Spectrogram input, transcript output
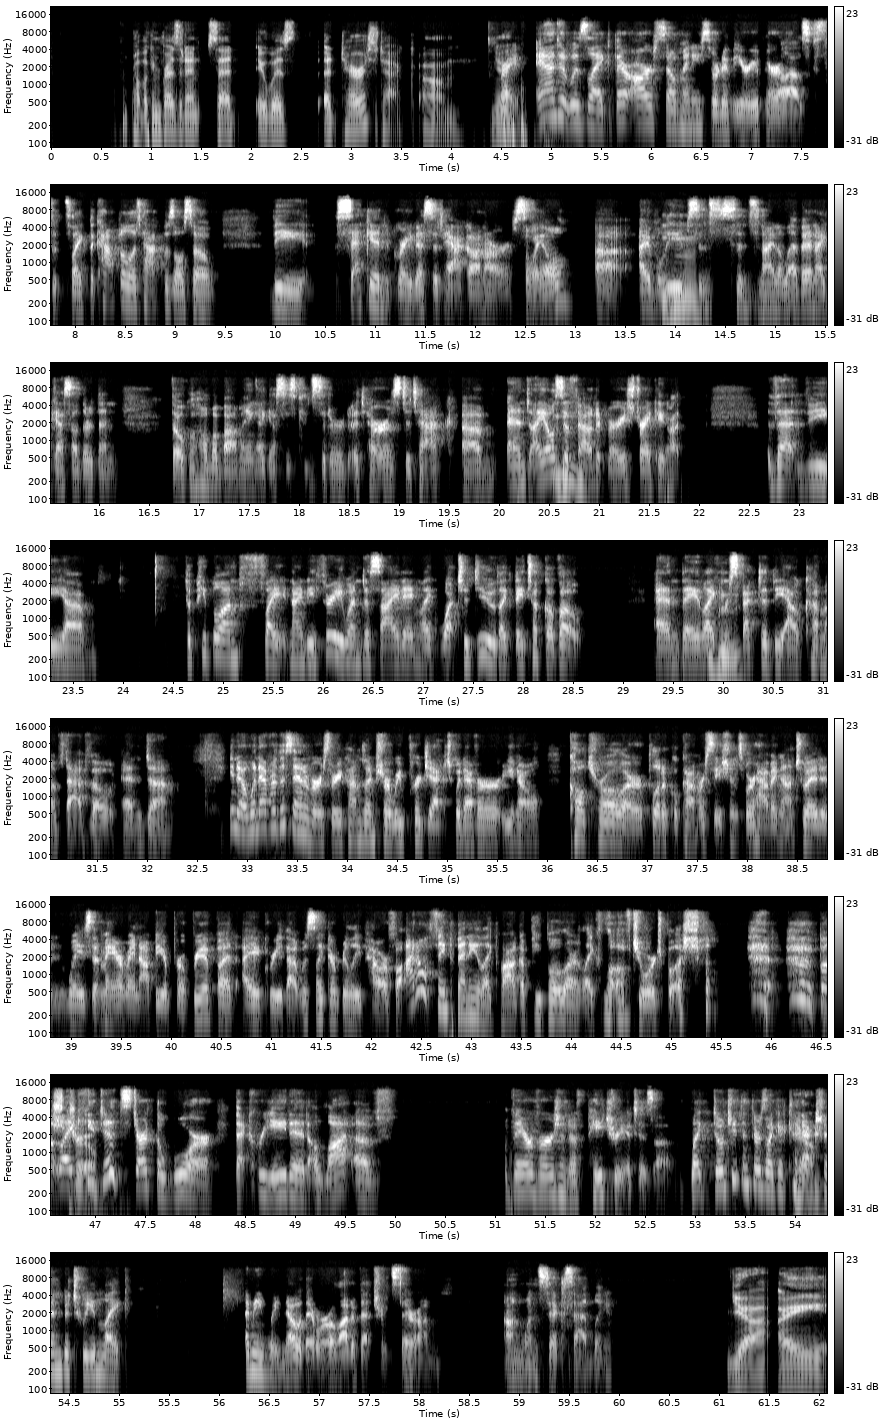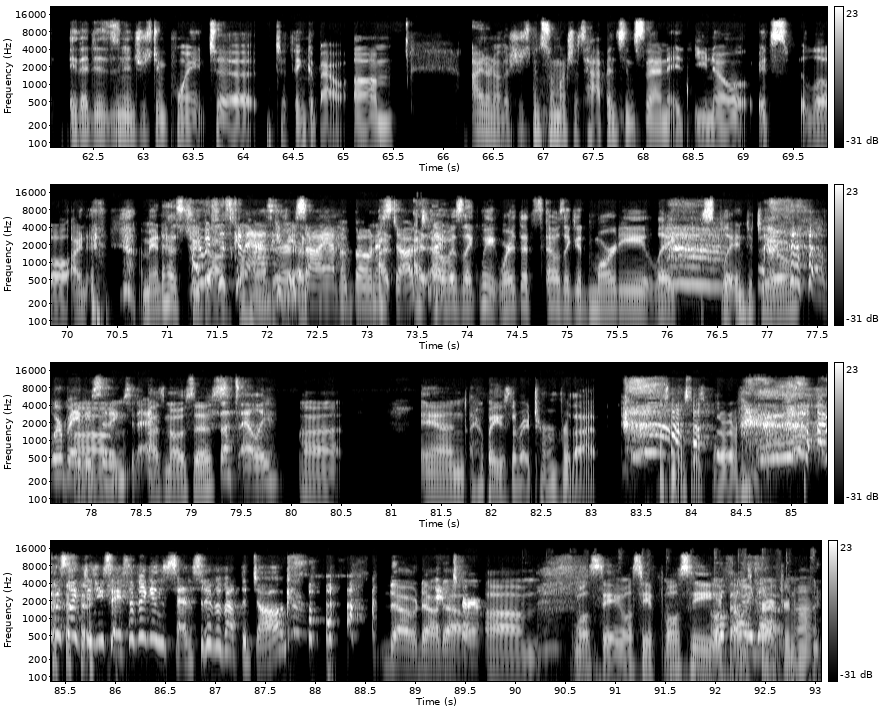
Republican president said it was a terrorist attack. Um, yeah. Right. And it was like there are so many sort of eerie parallels because it's like the Capitol attack was also the second greatest attack on our soil uh, I believe, Mhm. since since 9-11, I guess other than the Oklahoma bombing, I guess is considered a terrorist attack. Um, and I also Mhm. found it very striking that the um, the people on flight 93 when deciding like what to do like they took a vote and they like Mhm. respected the outcome of that vote and um, you know whenever this anniversary comes i'm sure we project whatever you know cultural or political conversations we're having onto it in ways that may or may not be appropriate but i agree that was like a really powerful i don't think many like maga people are like love george bush but That's like he did start the war that created a lot of their version of patriotism. Like, don't you think there's like a connection between like, I mean, we know there were a lot of veterans there on on one six, sadly. Yeah, I that is an interesting point to to think about. Um I don't know. There's just been so much that's happened since then. It, you know, it's a little. I Amanda has two I was just gonna ask her. if you saw I have a bonus I, dog I-. I was like, wait, where that's? I was like, did Morty like split into two? We're babysitting Um, today. Osmosis. That's Ellie. Uh, and I hope I use the right term for that. Osmosis, whatever. I was like, did you say something insensitive about the dog? no, no, no. Um, we'll see. We'll see if we'll see We'll if that was correct out. or not.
